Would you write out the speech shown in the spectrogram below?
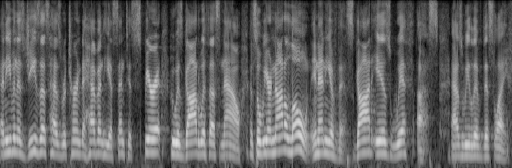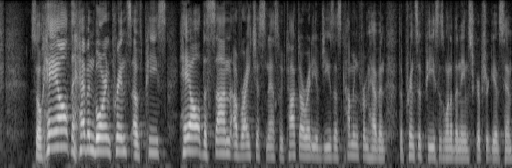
And even as Jesus has returned to heaven, he has sent his Spirit, who is God with us now. And so we are not alone in any of this. God is with us as we live this life. So, hail the heaven born Prince of Peace. Hail the Sun of Righteousness. We've talked already of Jesus coming from heaven. The Prince of Peace is one of the names Scripture gives him.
